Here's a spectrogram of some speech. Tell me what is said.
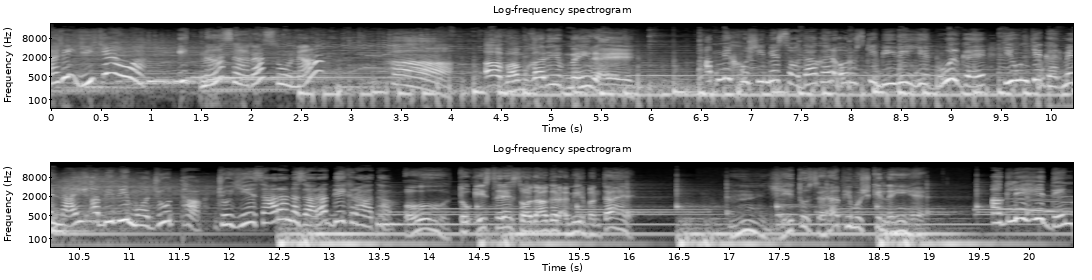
अरे ये क्या हुआ? इतना सारा सोना? हाँ अब हम गरीब नहीं रहे। अपनी खुशी में सौदागर और उसकी बीवी ये भूल गए कि उनके घर में नाई अभी भी मौजूद था जो ये सारा नज़ारा देख रहा था। ओह तो इस तरह सौदागर अमीर बनता है? हम्म, ये तो जरा भी मुश्किल नहीं है। अगले ही दिन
